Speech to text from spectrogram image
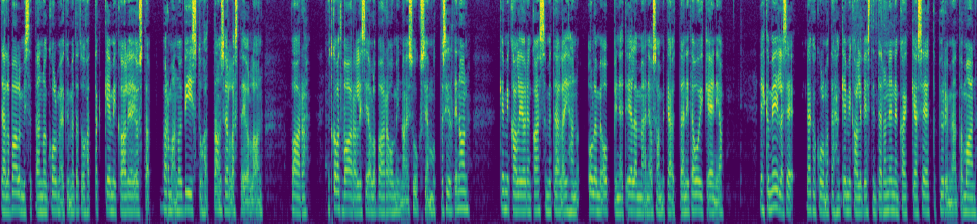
täällä valmistetaan noin 30 000 kemikaalia, josta varmaan noin 5 000 on sellaista, jolla on vaara, jotka ovat vaarallisia, joilla on vaaraominaisuuksia, mutta silti ne on kemikaaleja, joiden kanssa me täällä ihan olemme oppineet elämään ja osaamme käyttää niitä oikein. Ja ehkä meillä se näkökulma tähän kemikaaliviestintään on ennen kaikkea se, että pyrimme antamaan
